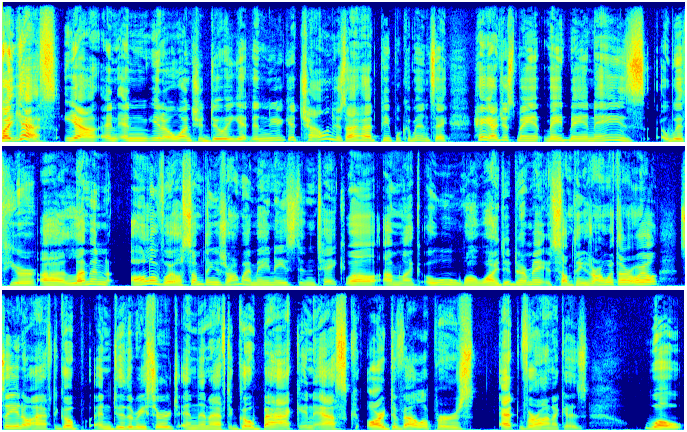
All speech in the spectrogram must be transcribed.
but yes, yeah, and and you know once you're doing it, and you get challenges. I've had people come in and say, "Hey, I just made, made mayonnaise with your uh, lemon olive oil. Something's wrong. My mayonnaise didn't take." Well, I'm like, "Oh, well, why didn't our may- something's wrong with our oil?" So you know, I have to go and do the research, and then I have to go back and ask our developers at Veronica's. Well,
